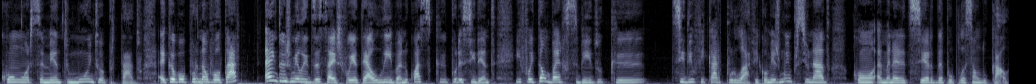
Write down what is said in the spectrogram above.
com um orçamento muito apertado. Acabou por não voltar? Em 2016 foi até ao Líbano, quase que por acidente, e foi tão bem recebido que decidiu ficar por lá. Ficou mesmo impressionado com a maneira de ser da população local.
